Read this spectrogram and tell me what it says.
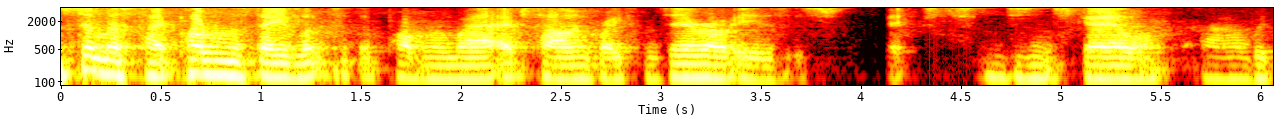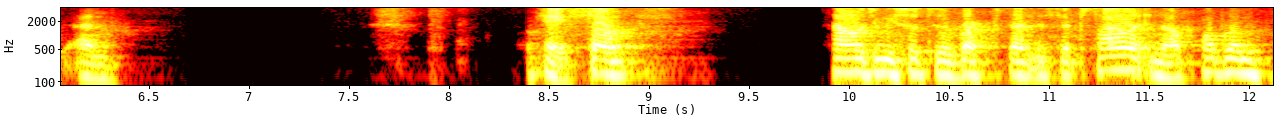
similar type problems, they've looked at the problem where epsilon greater than zero is, is fixed doesn't scale uh, with n. Okay, so how do we sort of represent this epsilon in our problem?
